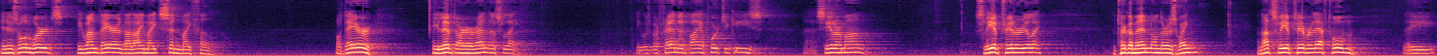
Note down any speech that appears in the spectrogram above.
In his own words, he went there that I might sin my fill. But there he lived a horrendous life. He was befriended by a Portuguese uh, sailor man, slave trader really, and took him in under his wing. And that slave trader left home. The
